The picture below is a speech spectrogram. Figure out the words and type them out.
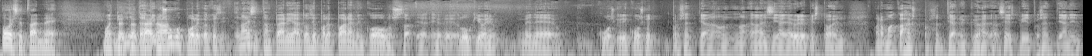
Poistetaan ne. Mutta niin, tota, no, sukupuoli, koska naisethan pärjää tosi paljon paremmin koulussa ja lukioihin menee yli 60 prosenttia on naisia ja yliopistoihin varmaan 80 prosenttia nykyään, 75 prosenttia, niin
